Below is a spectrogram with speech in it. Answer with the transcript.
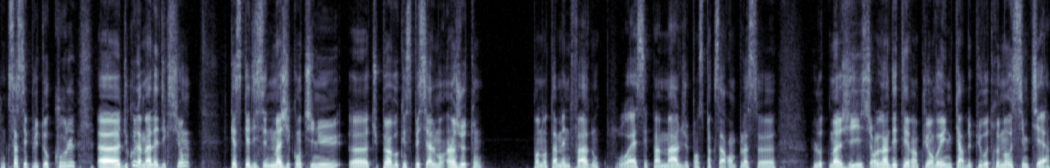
Donc ça, c'est plutôt cool. Euh, du coup, la malédiction, qu'est-ce qu'elle dit? C'est une magie continue. Euh, tu peux invoquer spécialement un jeton pendant ta main phase. Donc ouais, c'est pas mal. Je pense pas que ça remplace l'autre magie. Sur l'un des terrains, puis envoyer une carte depuis votre main au cimetière.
